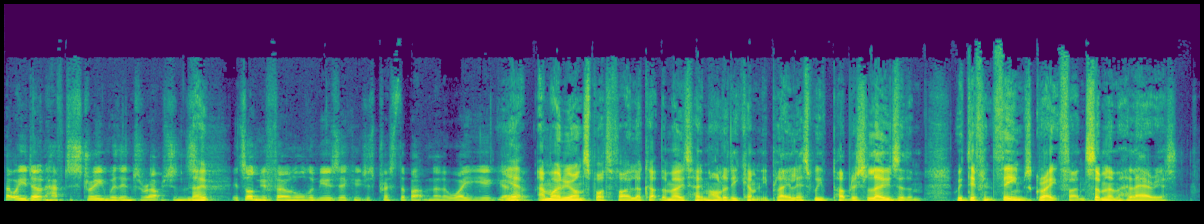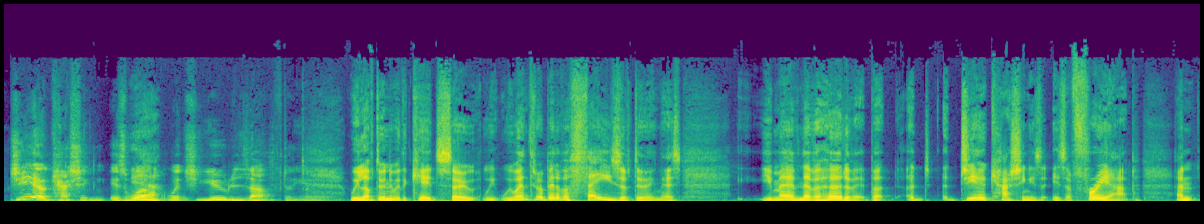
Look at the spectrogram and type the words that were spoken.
That way, you don't have to stream with interruptions. Nope. It's on your phone, all the music, and you just press the button and away you go. Yep. And when you're on Spotify, look up the Motorhome Holiday Company playlist. We've published loads of them with different themes. Great fun. Some of them are hilarious. Geocaching is one Yeah. which you love, don't you? We love doing it with the kids. So we, we went through a bit of a phase of doing this. You may have never heard of it, but a, a geocaching is, is a free app, and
